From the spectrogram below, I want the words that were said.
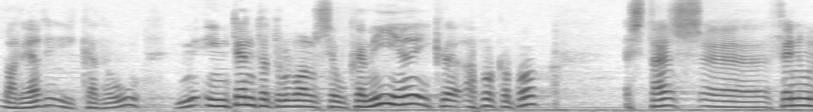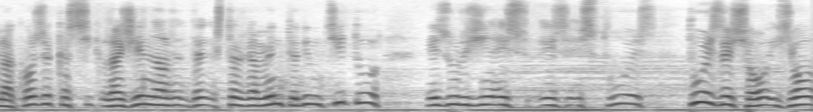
variades i cada un intenta trobar el seu camí eh? i que a poc a poc estàs eh, fent una cosa que si, la gent exteriorment te diu sí, tu és, origina, és, és, és, tu, és, tu és això i jo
